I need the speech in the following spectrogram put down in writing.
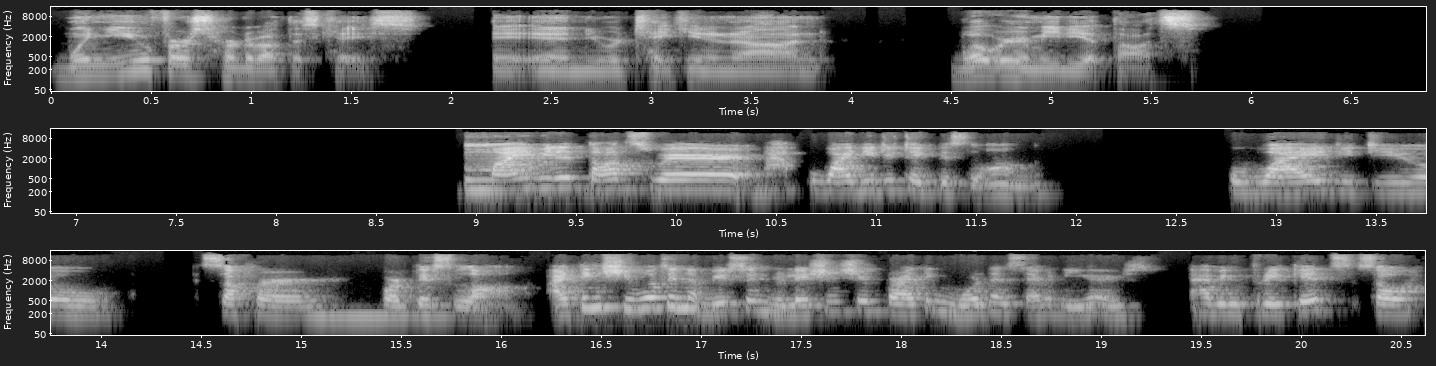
when you first heard about this case and you were taking it on, what were your immediate thoughts? My immediate thoughts were why did you take this long? Why did you suffer for this long? I think she was in abusive relationship for I think more than seven years, having three kids. So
